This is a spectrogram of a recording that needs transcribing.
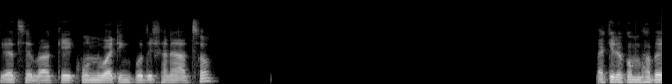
ঠিক আছে, বা কে কোন ওয়েটিং পজিশনে আছো। একই রকম ভাবে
